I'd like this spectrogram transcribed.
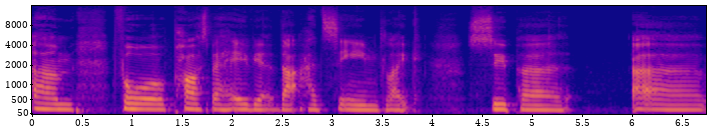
um, for past behavior that had seemed like super. Uh,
